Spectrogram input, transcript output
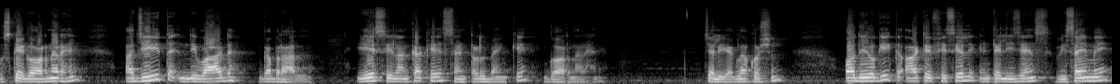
उसके गवर्नर हैं अजीत निवाड गबराल। ये श्रीलंका के सेंट्रल बैंक के गवर्नर हैं। चलिए अगला क्वेश्चन औद्योगिक आर्टिफिशियल इंटेलिजेंस विषय में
